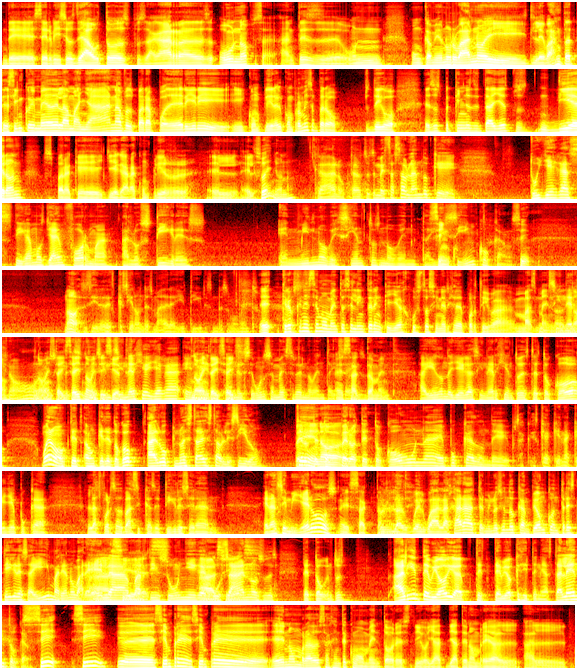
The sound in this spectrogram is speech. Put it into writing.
de servicios de autos, pues agarras uno, pues antes eh, un un camión urbano y levántate cinco y media de la mañana, pues para poder ir y, cumplir el compromiso. Pero pues, digo, esos pequeños detalles, pues dieron pues, para que llegara a cumplir el, el sueño, ¿no? Claro, claro. Entonces me estás hablando que tú llegas, digamos, ya en forma a los Tigres en 1995, cabrón. Sí. No, es decir, es que hicieron desmadre ahí Tigres en ese momento. Eh, creo que en ese momento es el Inter en que llega justo Sinergia Deportiva, más o menos, Sinergia, ¿no? 96, 97. Sinergia llega en, 96. El, en el segundo semestre del 96. Exactamente. Ahí es donde llega Sinergia, entonces te tocó... Bueno, aunque te tocó algo que no estaba establecido, pero, te, pero te tocó una época donde... Es que en aquella época las fuerzas básicas de Tigres eran eran semilleros. Exactamente. el Guadalajara terminó siendo campeón con tres tigres ahí, Mariano Varela, Martín Zúñiga, el Gusano. Entonces, te entonces, alguien te vio y ah, te, vio que sí tenías talento. Sí, sí. Eh, siempre, siempre he nombrado a esa gente como mentores. Digo, ya, ya te nombré al, al,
